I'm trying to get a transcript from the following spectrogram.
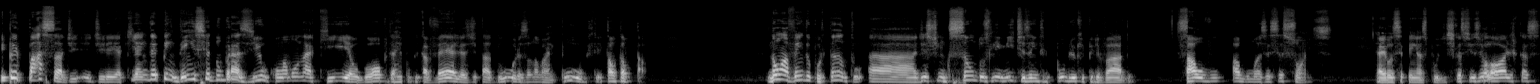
e perpassa, direi aqui, a independência do Brasil com a monarquia, o golpe da República Velha, as ditaduras, a nova república e tal, tal, tal. Não havendo, portanto, a distinção dos limites entre público e privado, salvo algumas exceções. Aí você tem as políticas fisiológicas,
